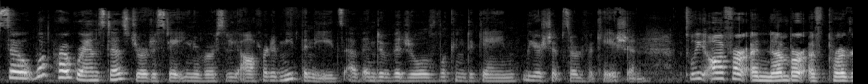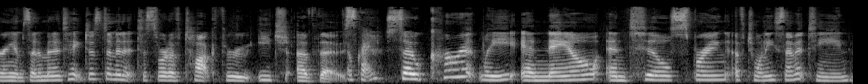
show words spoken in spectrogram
So, what programs does Georgia State University offer to meet the needs of individuals looking to gain leadership certification? We offer a number of programs, and I'm going to take just a minute to sort of talk through each of those. Okay. So, currently and now until spring of 2017,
